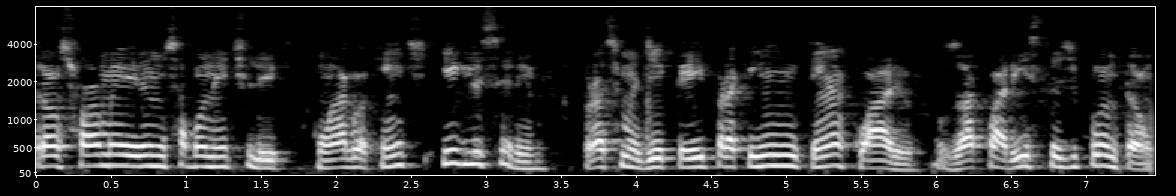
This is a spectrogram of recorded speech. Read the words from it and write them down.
transforma ele no sabonete líquido com água quente e glicerina. Próxima dica aí para quem tem aquário, os aquaristas de plantão.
